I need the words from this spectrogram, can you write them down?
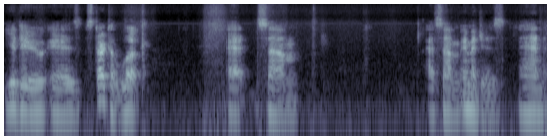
you do is start to look at some some images and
